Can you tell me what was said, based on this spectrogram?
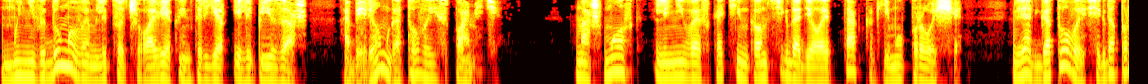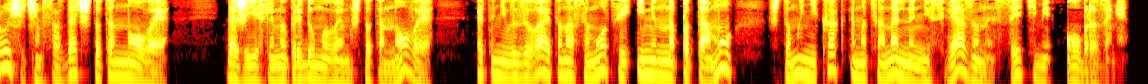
Мы не выдумываем лицо человека, интерьер или пейзаж, а берем готовое из памяти. Наш мозг — ленивая скотинка, он всегда делает так, как ему проще. Взять готовое всегда проще, чем создать что-то новое. Даже если мы придумываем что-то новое, это не вызывает у нас эмоций именно потому, что мы никак эмоционально не связаны с этими образами.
